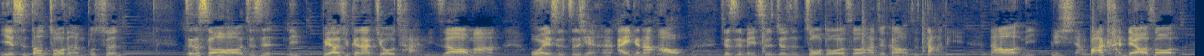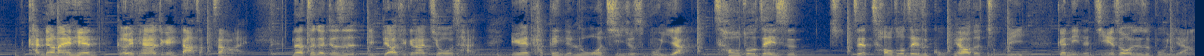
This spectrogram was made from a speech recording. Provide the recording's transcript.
也是都做得很不顺。这个时候就是你不要去跟他纠缠，你知道吗？我也是之前很爱跟他凹，就是每次就是做多的时候，他就刚好是大跌，然后你你想把它砍掉的时候，砍掉那一天，隔一天他就给你大涨上来。那这个就是你不要去跟他纠缠，因为他跟你的逻辑就是不一样。操作这一支这操作这只股票的主力跟你的节奏就是不一样，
